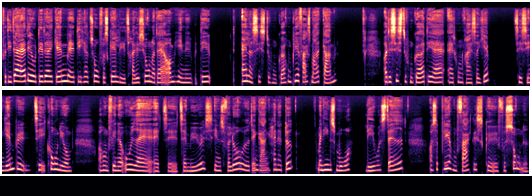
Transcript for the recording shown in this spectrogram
fordi der er det jo det der igen med de her to forskellige traditioner, der er om hende. Det aller sidste, hun gør, hun bliver faktisk meget gammel. Og det sidste, hun gør, det er, at hun rejser hjem til sin hjemby, til Ikonium, og hun finder ud af, at uh, Tamyris, hendes forlovede dengang, han er død, men hendes mor lever stadig, og så bliver hun faktisk uh, forsonet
